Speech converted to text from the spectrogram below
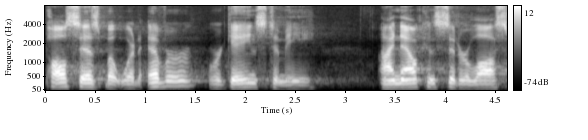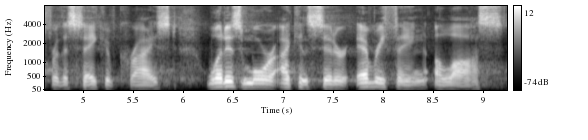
Paul says, But whatever were gains to me, I now consider loss for the sake of Christ. What is more, I consider everything a loss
